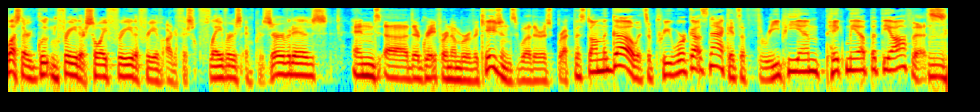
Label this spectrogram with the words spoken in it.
Plus, they're gluten free, they're soy free, they're free of artificial flavors and preservatives. And uh, they're great for a number of occasions, whether it's breakfast on the go, it's a pre workout snack, it's a 3 p.m. pick me up at the office.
